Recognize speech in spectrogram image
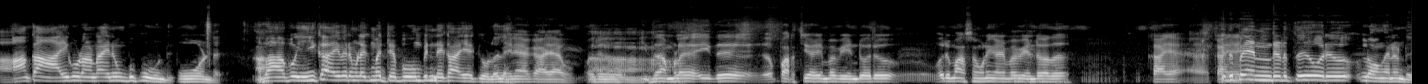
ആ. കായ് കൂടാണ്ട് അതിന് മുമ്പ് പൂവുണ്ട്. പൂവുണ്ട്. അപ്പൊ അപ്പൊ ഈ കായ് വരുമ്പോഴേക്കും മറ്റേ പൂവും പിന്നെ കായൊക്കെ ഉള്ളു അല്ലെ? കായാവും. ഒരു ഇത് നമ്മൾ ഇത് പറിച്ചു കഴിയുമ്പോൾ വീണ്ടും ഒരു ഒരു മാസം കൂടി കഴിയുമ്പോൾ വീണ്ടും അത് കായ ഇതിപ്പോ എന്റെ അടുത്ത് ഒരു ലോങ്ങൻ ഉണ്ട്.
